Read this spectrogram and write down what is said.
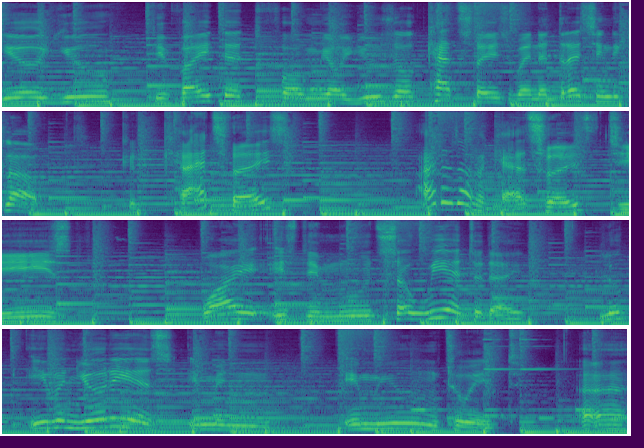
you you deviated from your usual catchphrase when addressing the club. cat's face? I don't have a face. Jeez. Why is the mood so weird today? Look, even Yuri is immune, immune to it. Uh,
